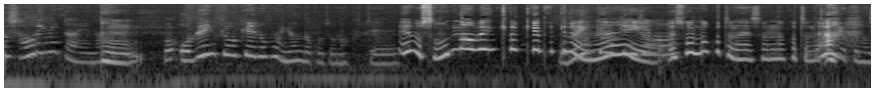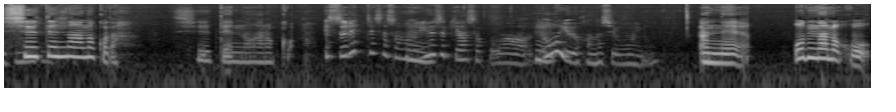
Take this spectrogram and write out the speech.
これ沙織みたいな、うんおお勉強系の本読んだことなくてえでもそんなお勉強系だけではないお勉強系じゃよないえそんなことないそんなことないあ終点のあの子だ終点のあの子えそれってさそのん柚木麻子はうんどういう話が多いの、あのね女の子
